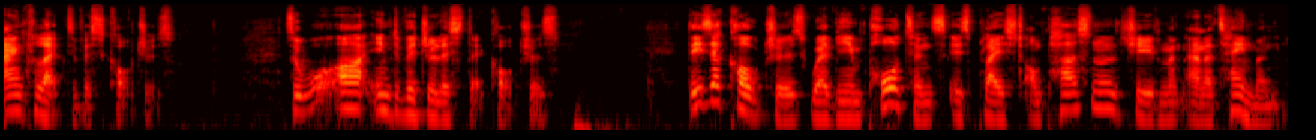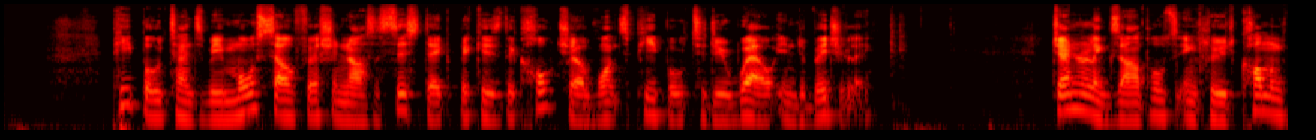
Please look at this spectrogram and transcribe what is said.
and collectivist cultures. So what are individualistic cultures? These are cultures where the importance is placed on personal achievement and attainment. People tend to be more selfish and narcissistic because the culture wants people to do well individually. General examples include common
